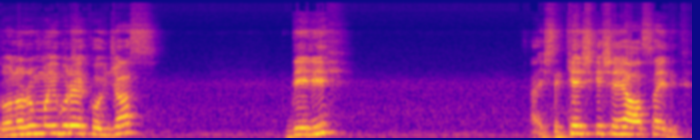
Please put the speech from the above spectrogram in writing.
Donnarumma'yı buraya koyacağız. Deli. Ha işte keşke şeyi alsaydık.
